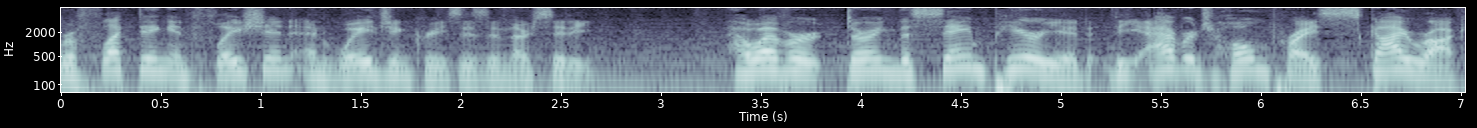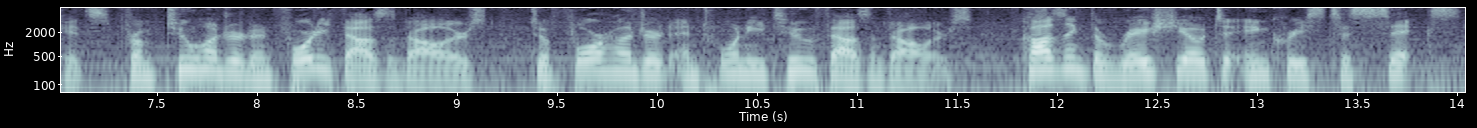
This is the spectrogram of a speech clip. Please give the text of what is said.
reflecting inflation and wage increases in their city. However, during the same period, the average home price skyrockets from $240,000 to $422,000, causing the ratio to increase to 6.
